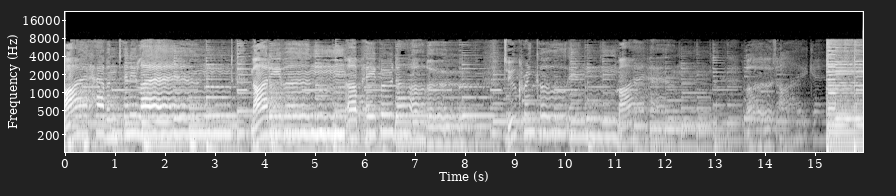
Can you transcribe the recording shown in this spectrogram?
I haven't any land, not even a paper dollar to crinkle in my hand. But I can.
